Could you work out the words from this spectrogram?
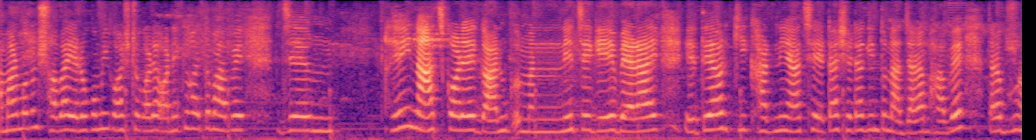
আমার মতন সবাই এরকমই কষ্ট করে। অনেকে হয়তো ভাবে যে এই নাচ করে গান মানে নেচে গেয়ে বেড়ায় এতে আর কি খাটনি আছে এটা সেটা কিন্তু না যারা ভাবে তারা ভুল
